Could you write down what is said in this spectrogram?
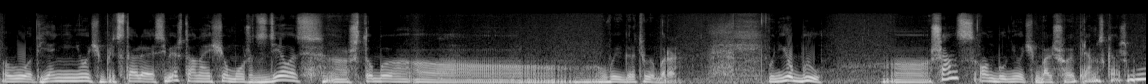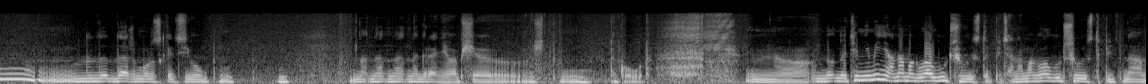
Вот. Я не, не очень представляю себе, что она еще может сделать, э, чтобы э, выиграть выборы. У нее был шанс, он был не очень большой, прямо скажем. Ну, даже, можно сказать, его на, на, на грани вообще значит, такого вот. Э, но, но, тем не менее, она могла лучше выступить. Она могла лучше выступить на,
